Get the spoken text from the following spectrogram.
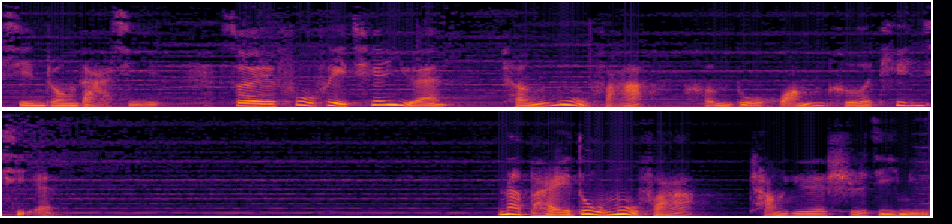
心中大喜。遂付费千元，乘木筏横渡黄河天险。那摆渡木筏长约十几米，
